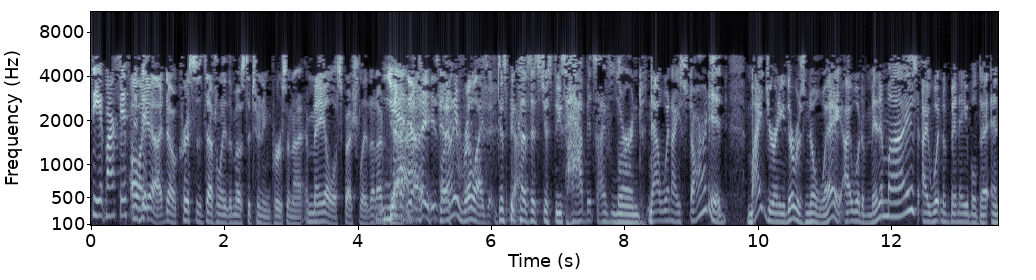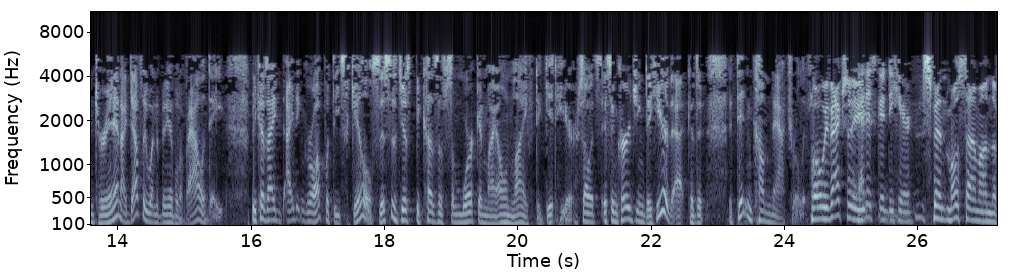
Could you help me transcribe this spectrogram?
see it, Marcus? Is Oh it- yeah, no. Chris is definitely the most attuning person, I, male especially that I've. Yeah. yeah he's And I don't even realize it just Yeah. because it's just these habits I've learned. Now, when I started my journey, there was no way I would have minimized. I wouldn't have been able to enter in. I definitely wouldn't have been able to validate because I I didn't grow up with these skills. This is just because of some work in my own life to get here. So it's it's encouraging to hear that because it it didn't come naturally. Well, we've actually That is good to hear. spent most time on the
